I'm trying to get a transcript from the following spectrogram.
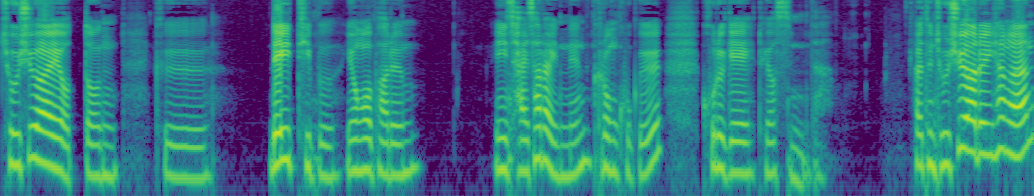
조슈아의 어떤 그 네이티브 영어 발음이 잘 살아있는 그런 곡을 고르게 되었습니다. 하여튼 조슈아를 향한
